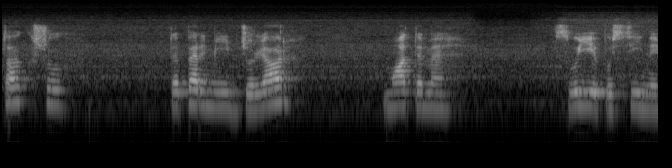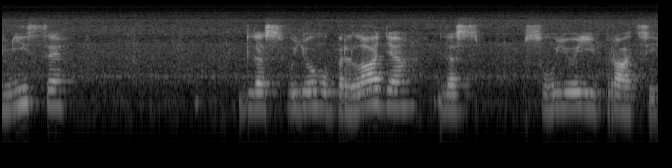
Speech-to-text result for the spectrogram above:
Так що тепер мій бджоляр матиме своє постійне місце для свого приладдя, для своєї праці.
